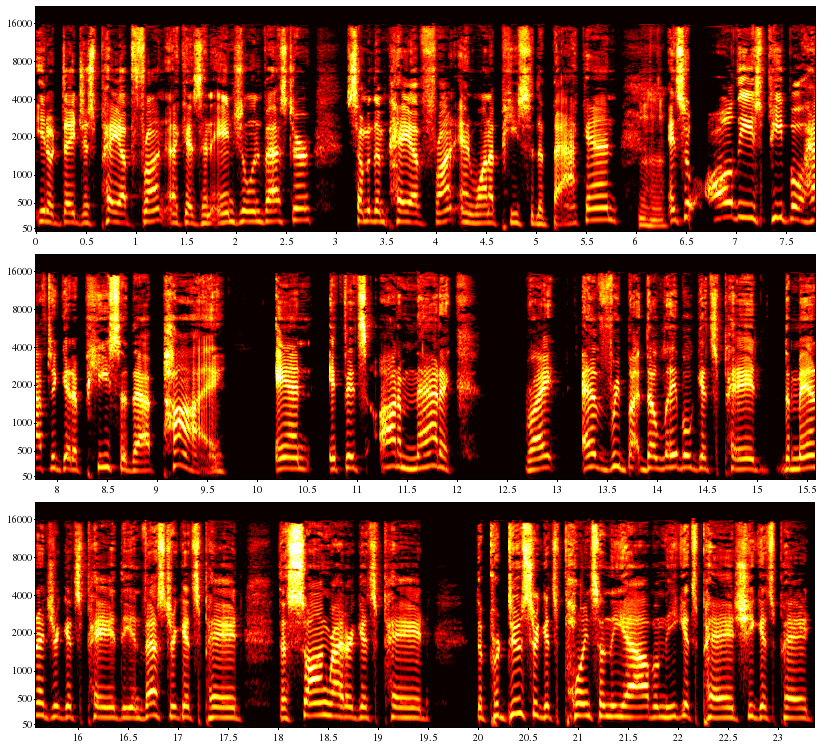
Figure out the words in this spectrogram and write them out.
you know, they just pay up front, like as an angel investor. Some of them pay up front and want a piece of the back end. Mm-hmm. And so all these people have to get a piece of that pie. And if it's automatic, right? Everybody, the label gets paid, the manager gets paid, the investor gets paid, the songwriter gets paid, the producer gets points on the album, he gets paid, she gets paid.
